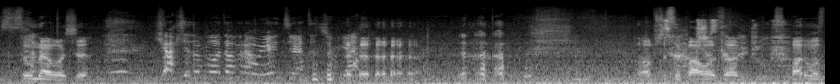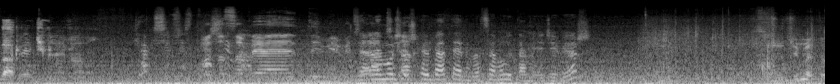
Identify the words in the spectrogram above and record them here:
Zsunęło się. Jakie to było dobre ujęcie, to czuję. No, przysypało, za... spadło z dachu. Jak się Może sobie tymi Ale wycieraczkami. musisz herbater, bo samochód tam jedzie, wiesz? Rzucimy to.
